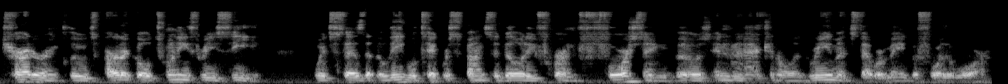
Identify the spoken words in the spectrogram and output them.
charter includes Article 23C, which says that the league will take responsibility for enforcing those international agreements that were made before the war.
